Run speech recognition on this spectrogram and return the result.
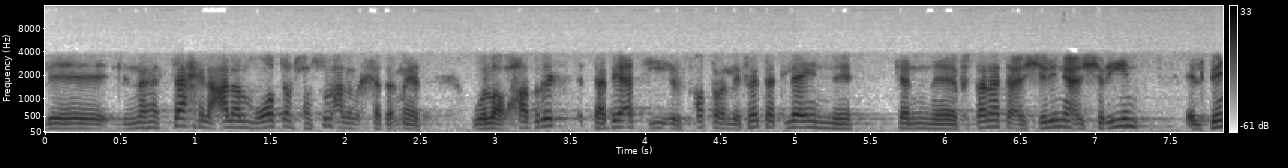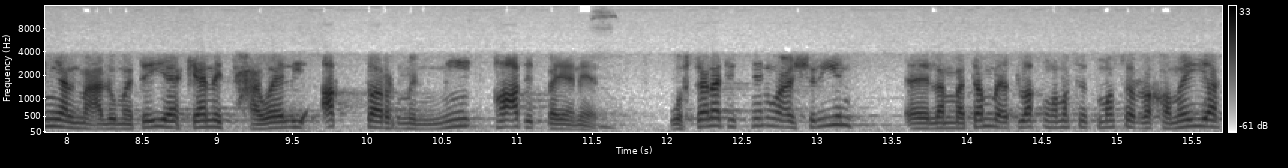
لأنها تسهل على المواطن الحصول على الخدمات. ولو حضرتك تابعتي الفترة اللي فاتت تلاقي إن كان في سنة 2020 البنية المعلوماتية كانت حوالي أكثر من 100 قاعدة بيانات. وفي سنة 22 لما تم إطلاق منصة مصر الرقمية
